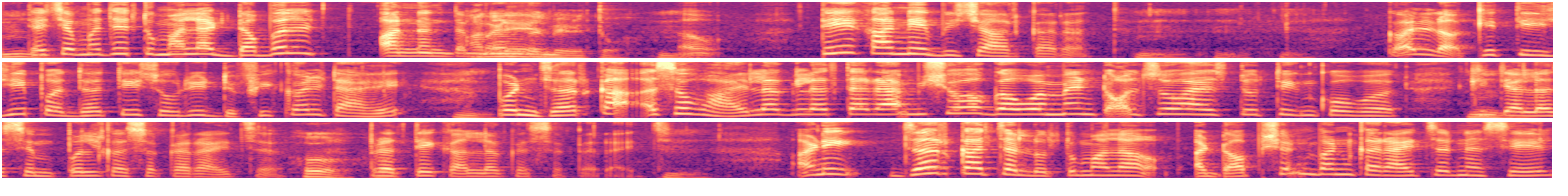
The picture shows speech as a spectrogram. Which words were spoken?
त्याच्यामध्ये तुम्हाला डबल आनंद मिळतो. हो. ते का नाही विचार करत. कळलं की तीही पद्धती थोडी डिफिकल्ट आहे. पण जर का असं व्हायला लागलं तर I am sure government also has to think over की त्याला सिंपल कसं करायचं? हो प्रत्येकाला कसं करायचं? आणि जर का चलो तुम्हाला अडॉप्शन पण करायचं नसेल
